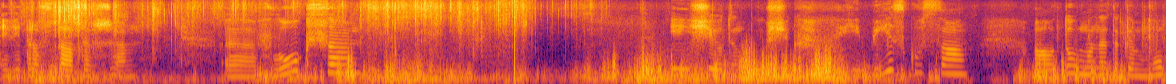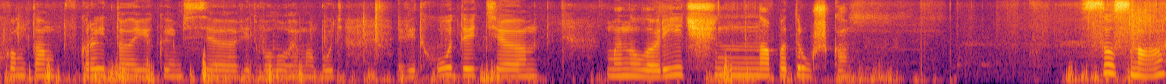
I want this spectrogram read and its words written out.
і відростати вже е, флокса. І ще один кущик гібіскуса. А ото в мене таким мохом там вкрито якимсь е, від вологи, мабуть, відходить е, минулорічна петрушка. Сосна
